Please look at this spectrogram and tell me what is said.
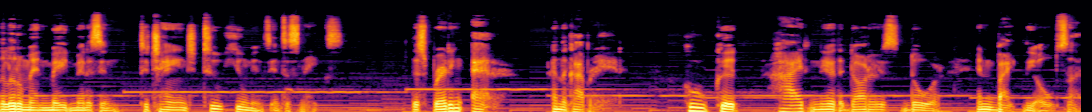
The little men made medicine to change two humans into snakes the spreading adder and the copperhead, who could hide near the daughter's door and bite the old sun.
